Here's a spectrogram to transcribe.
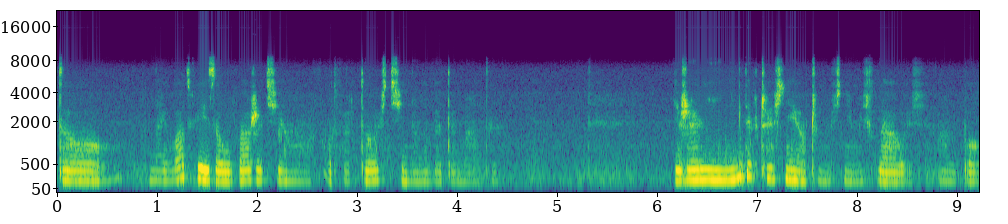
to najłatwiej zauważyć ją w otwartości na nowe tematy. Jeżeli nigdy wcześniej o czymś nie myślałeś, albo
